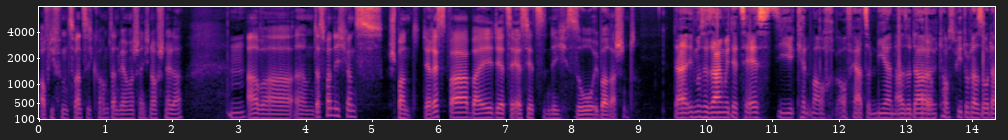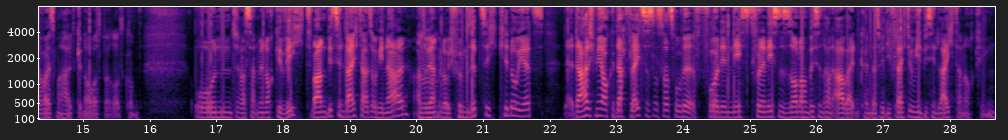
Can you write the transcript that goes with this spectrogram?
auf die 25 kommt, dann wäre man wahrscheinlich noch schneller. Mhm. Aber ähm, das fand ich ganz spannend. Der Rest war bei der CS jetzt nicht so überraschend da, ich muss ja sagen, mit der CS, die kennt man auch auf Herz und Nieren. Also da ja. Topspeed oder so, da weiß man halt genau, was bei rauskommt. Und was hatten wir noch? Gewicht war ein bisschen leichter als Original. Also mhm. wir hatten, glaube ich, 75 Kilo jetzt. Da hatte ich mir auch gedacht, vielleicht ist das was, wo wir vor, den nächsten, vor der nächsten Saison noch ein bisschen dran arbeiten können, dass wir die vielleicht irgendwie ein bisschen leichter noch kriegen.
